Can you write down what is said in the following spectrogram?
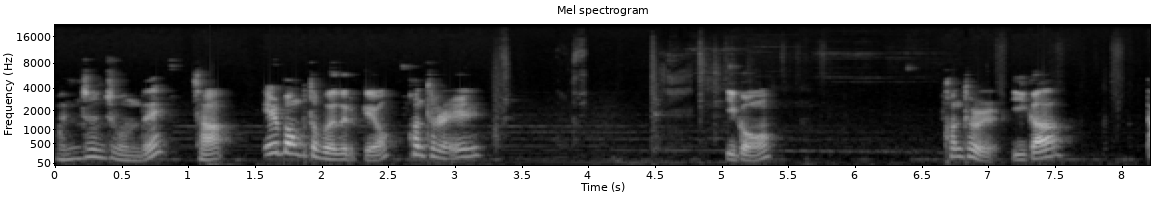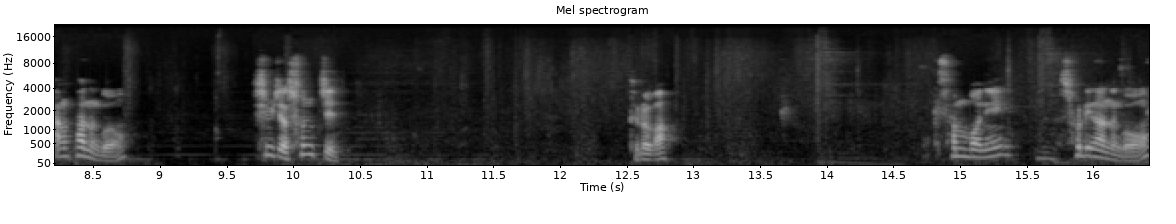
완전 좋은데? 자, 1번부터 보여드릴게요. 컨트롤 1. 이거. 컨트롤 2가 땅 파는 거. 심지어 손짓. 들어가. 3번이 소리 나는 거.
